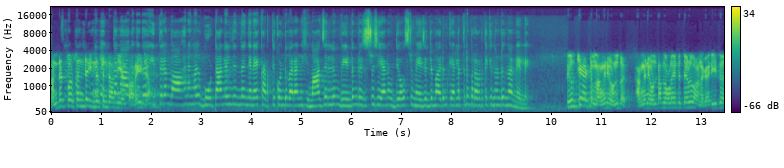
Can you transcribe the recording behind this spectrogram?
ഹൺഡ്രഡ് പെർസെന്റ് ഇന്നസെന്റ് ആണെന്ന് ഞാൻ പറയില്ല. ഇത്തരം വാഹനങ്ങൾ ഭൂട്ടാനിൽ നിന്ന് ഇങ്ങനെ കടത്തിക്കൊണ്ടുവരാൻ ഹിമാചലിലും വീണ്ടും രജിസ്റ്റർ ചെയ്യാൻ ഉദ്യോഗസ്ഥരും ഏജന്റുമാരും കേരളത്തിലും പ്രവർത്തിക്കുന്നുണ്ടെന്ന് തന്നെയല്ലേ? തീർച്ചയായിട്ടും അങ്ങനെ ഉണ്ട്. അങ്ങനെ ഉണ്ടെന്നുള്ളതിന്റെ തെളിവാണ്. കാര്യം ഇത്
